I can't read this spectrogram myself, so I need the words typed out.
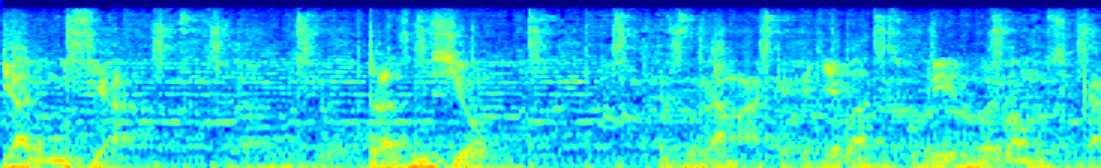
Ya al iniciar. Transmisión. El programa que te lleva a descubrir nueva música,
